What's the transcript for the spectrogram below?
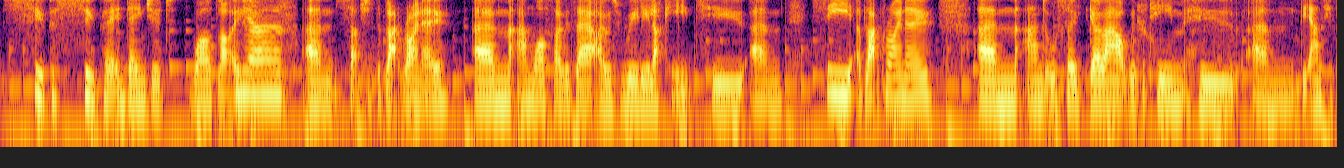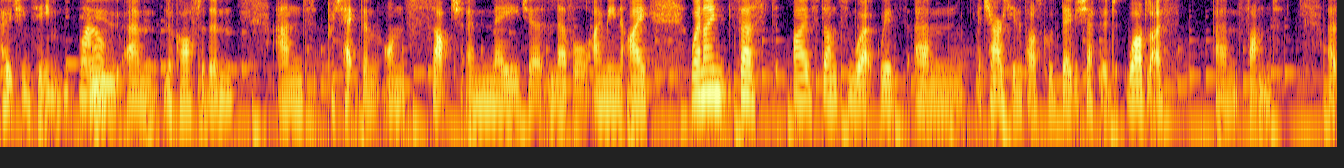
super super endangered wildlife Yeah. um, such as the black rhino. Um, and whilst I was there, I was really lucky to um, see a black rhino um, and also go out with the team who, um, the anti poaching team, Wow. who um, look after them and protect them on such a major level. I mean, I when I first, I've done some work with um, a charity in the past called David Shepherd Wildlife um, Fund. Uh,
